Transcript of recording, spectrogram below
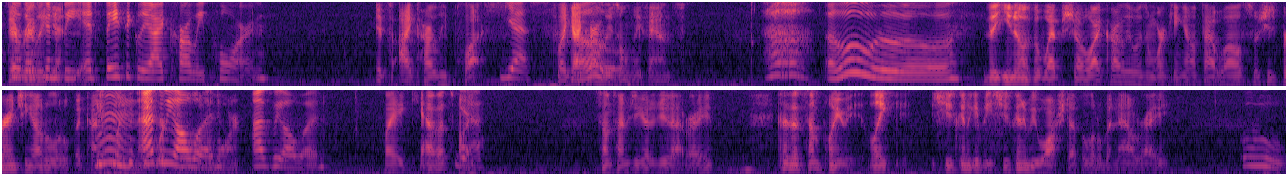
so they're there's really gonna be. getting- It's basically iCarly porn. it's iCarly Plus. Yes. It's like iCarly's Oh. OnlyFans. Oh. the you know the web show iCarly wasn't working out that well, so she's branching out a little bit, kind of like Mm, as we all would. More. As we all would. Like, yeah, that's fine. Yeah. Sometimes you got to do that, right? Because at some point, like, she's gonna be she's gonna be washed up a little bit now, right? Ooh,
